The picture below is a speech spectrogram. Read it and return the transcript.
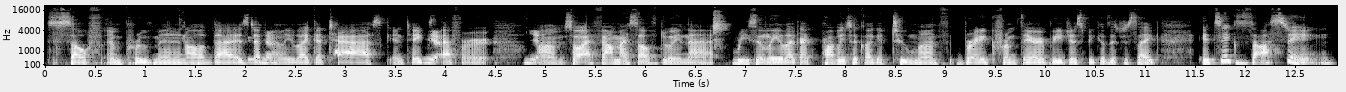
self improvement and all of that is definitely yeah. like a task and takes yeah. effort. Yeah. Um, so I found myself doing that recently. Like I probably took like a two month break from therapy just because it's just like, it's exhausting.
